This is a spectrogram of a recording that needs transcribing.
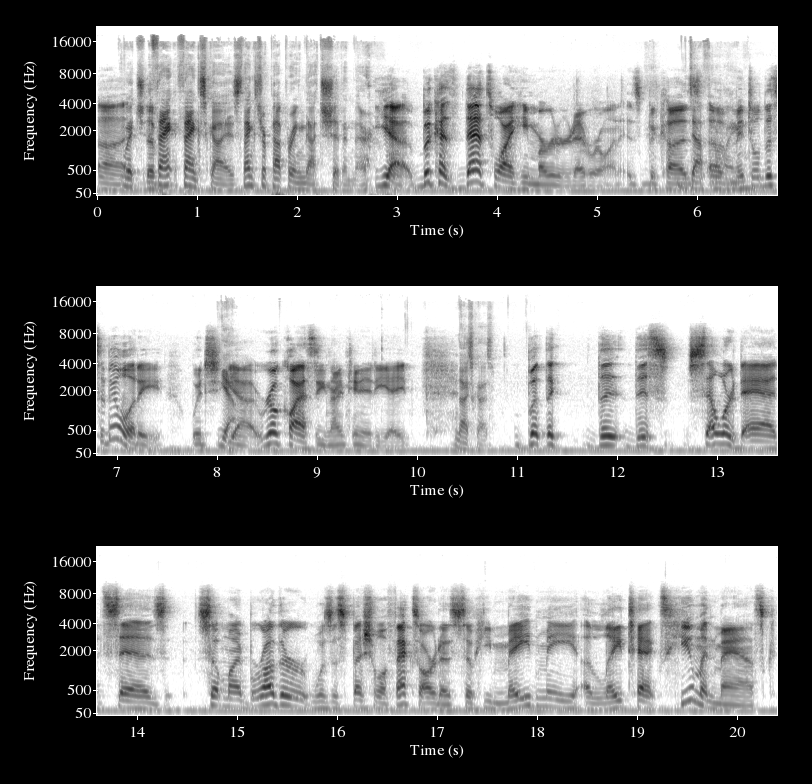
uh, Which the thank, thanks, guys. Thanks for peppering that shit in there. Yeah, because that's why he murdered everyone. Is because Definitely. of mental disability. Which Yeah. yeah. real classy, 1988. Nice guys. But the the this cellar dad says. So my brother was a special effects artist, so he made me a latex human mask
